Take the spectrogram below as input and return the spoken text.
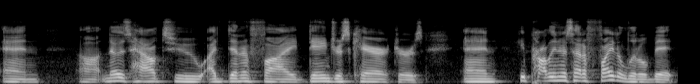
and uh, knows how to identify dangerous characters, and he probably knows how to fight a little bit.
